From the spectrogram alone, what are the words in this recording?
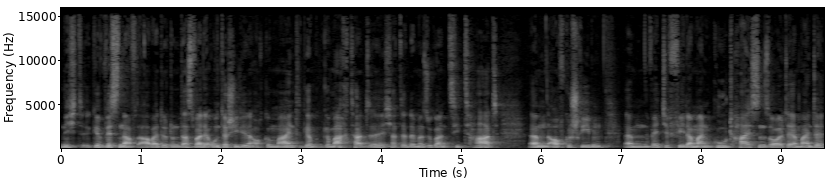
nicht gewissenhaft arbeitet. Und das war der Unterschied, den er auch gemeint, ge gemacht hat. Äh, ich hatte da mal sogar ein Zitat ähm, aufgeschrieben, ähm, welche Fehler man gut heißen sollte. Er meinte,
